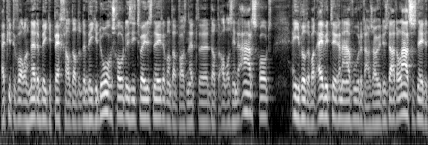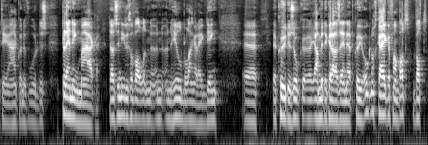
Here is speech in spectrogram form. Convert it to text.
heb je toevallig net een beetje pech gehad dat het een beetje doorgeschoten is, die tweede snede, want dat was net uh, dat alles in de aarde schoot. En je wilt er wat eiwit tegenaan voeren, dan zou je dus daar de laatste snede tegenaan kunnen voeren. Dus planning maken, dat is in ieder geval een, een, een heel belangrijk ding. Uh, dan kun je dus ook, ja, met de Grazijn app kun je ook nog kijken van wat, wat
